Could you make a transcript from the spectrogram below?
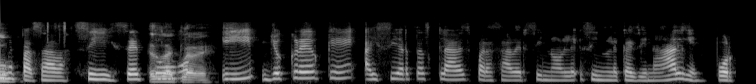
tú. me pasaba. Sí, sé Es tú. la clave. Y yo creo que hay ciertas claves para saber si no le, si no le caes bien a alguien. ¿Por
